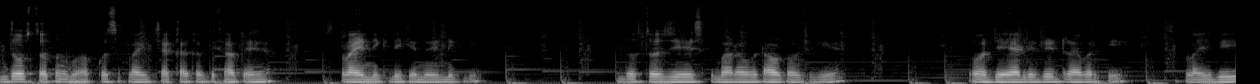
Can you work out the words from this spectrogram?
दोस्तों, अब हम आपको सप्लाई चेक कर कर दिखाते हैं। सप्लाई निकली कि नहीं निकली? दोस्तों, ये इसकी बारह वोट आउट हो चुकी है और ये एल ड्राइवर की सप्लाई भी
